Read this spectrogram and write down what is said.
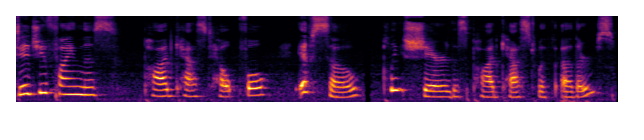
Did you find this podcast helpful? If so, please share this podcast with others.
